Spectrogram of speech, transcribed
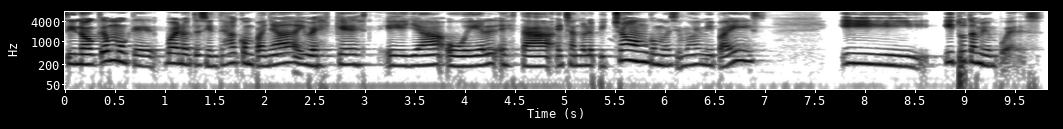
sino como que, bueno, te sientes acompañada y ves que ella o él está echándole pichón, como decimos en mi país, y, tú también puedes.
